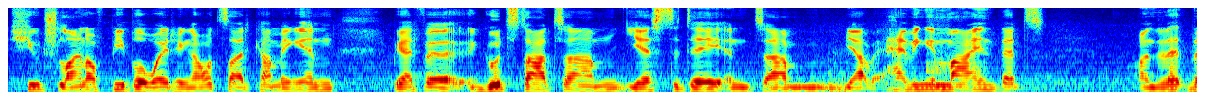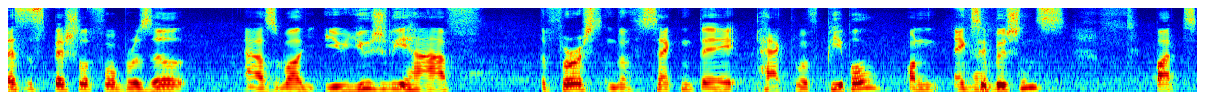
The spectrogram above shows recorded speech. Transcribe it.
huge line of people waiting outside coming in. We had a, good start um, yesterday, and um, yeah, having in mind that, and that this is special for Brazil as well. You usually have the first and the second day packed with people on exhibitions, but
